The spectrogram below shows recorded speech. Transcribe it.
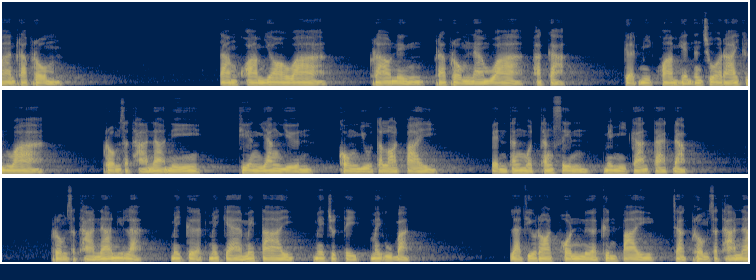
มานพระพรหมตามความย่อว่า คราวหนึ่ง พระพรหมนามว่าภกะ เกิดมีความเห็นอันชั่วร้ายขึ้นว่า พรหมสถานะนี้ เที่ยงยั่งยืน คงอยู่ตลอดไป เป็นทั้งหมดทั้งสิ้นไม่มีการแตกดับพรหมสถานะนี่แหละ ไม่เกิดไม่แก่ไม่ตาย ไม่จุติไม่อุบัติ และที่รอดพ้นเหนือขึ้นไปจากพรหมสถานะ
